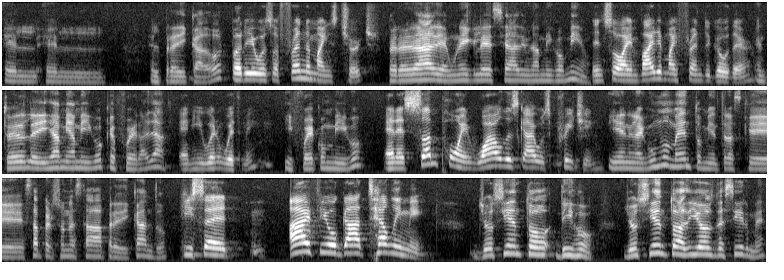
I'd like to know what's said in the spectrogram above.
el, el- el predicador, but it was a friend of mine's church. pero era de una iglesia de un amigo mío. And so I invited my friend to go there, Entonces le dije a mi amigo que fuera allá and he went with me. y fue conmigo. And at some point, while this guy was preaching, Y en algún momento, mientras que esta persona estaba predicando, he said, I feel God telling me yo siento, dijo, yo siento a Dios decirme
